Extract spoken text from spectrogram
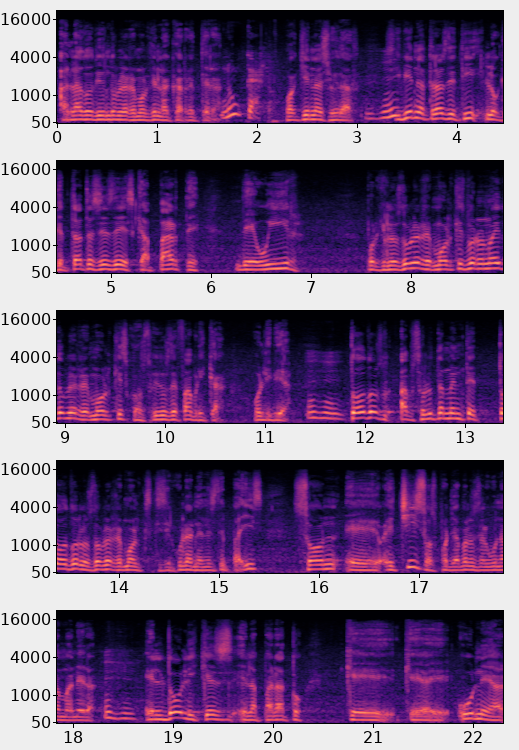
al lado de un doble remolque en la carretera. Nunca. O aquí en la ciudad. Si viene atrás de ti, lo que tratas es de escaparte, de huir. Porque los dobles remolques, bueno, no hay dobles remolques construidos de fábrica, Olivia. Todos, absolutamente todos los dobles remolques que circulan en este país son eh, hechizos, por llamarlos de alguna manera. El dolly, que es el aparato que, une a,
